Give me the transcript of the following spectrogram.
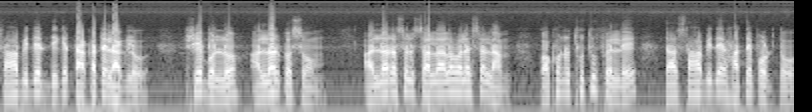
সাহাবিদের দিকে তাকাতে লাগল। সে বলল, আল্লাহর কসম, আল্লাহ রসুল সাল্লাহ আলাইসাল্লাম কখনও থুথু ফেললে তা সাহাবিদের হাতে পড়ত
